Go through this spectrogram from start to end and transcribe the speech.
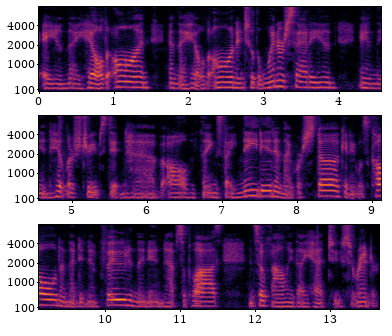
and they held on and they held on until the winter set in. And then Hitler's troops didn't have all the things they needed, and they were stuck, and it was cold, and they didn't have food, and they didn't have supplies. And so finally, they had to surrender.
